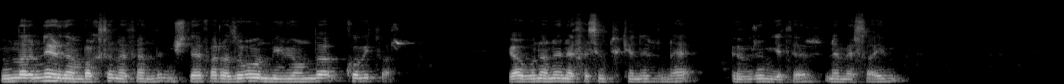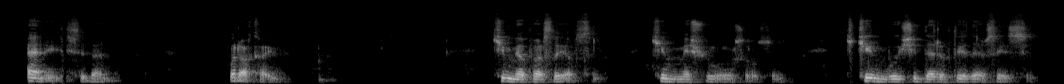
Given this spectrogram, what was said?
Bunların nereden baksan efendim işte farazı 10 milyonda Covid var. Ya buna ne nefesim tükenir, ne ömrüm yeter, ne mesaim. En iyisi ben bırakayım. Kim yaparsa yapsın. Kim meşhur olursa olsun. Kim bu işi derifte ederse etsin.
